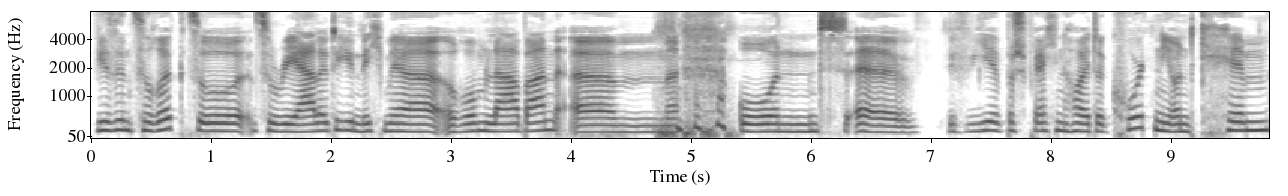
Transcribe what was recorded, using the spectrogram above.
wir sind zurück zu, zu Reality, nicht mehr rumlabern. Ähm, und äh, wir besprechen heute Courtney und Kim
